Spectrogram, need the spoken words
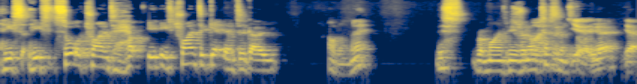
he's he's sort of trying to help. He's trying to get them to go. Hold on a minute. This reminds me of an Old Testament yeah, story. yeah, yeah.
